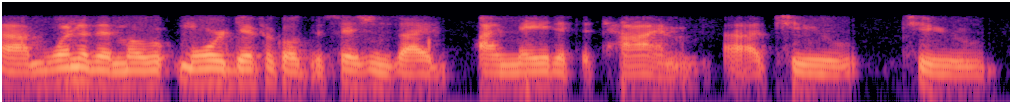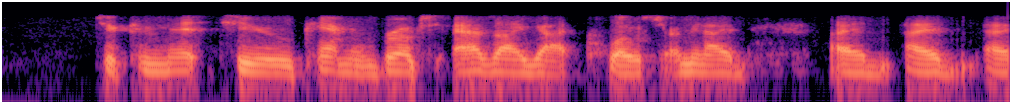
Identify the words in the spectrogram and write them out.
um, one of the mo- more difficult decisions I I made at the time uh, to to to commit to Cameron Brooks as I got closer. I mean, I I I I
